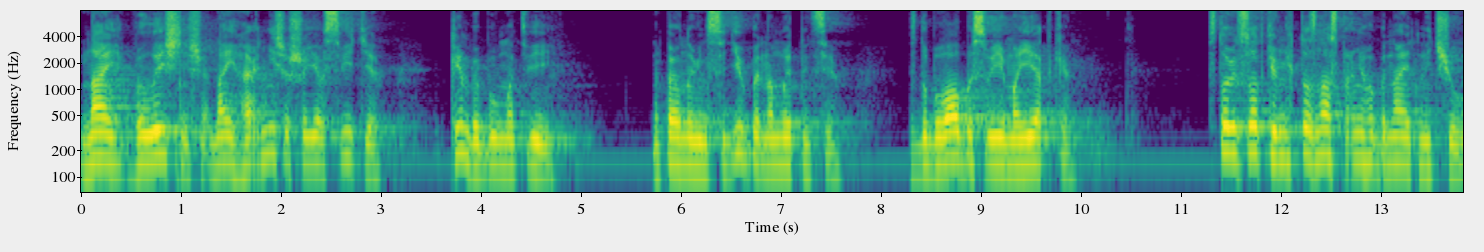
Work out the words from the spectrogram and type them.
найвеличніше, найгарніше, що є в світі, ким би був Матвій? Напевно, він сидів би на митниці, здобував би свої маєтки. Сто відсотків ніхто з нас про нього би навіть не чув.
